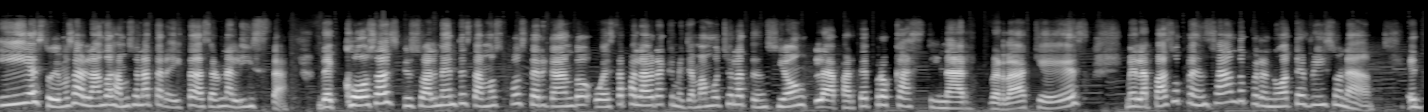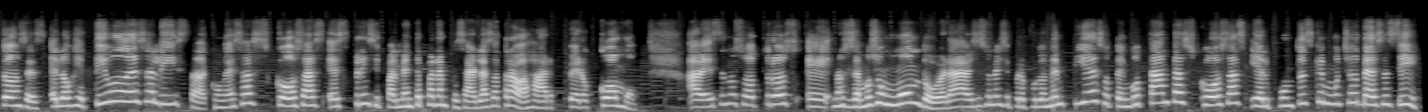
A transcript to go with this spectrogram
y estuvimos hablando, dejamos una tareita de hacer una lista de cosas que usualmente estamos postergando o esta palabra que me llama mucho la atención, la parte de procrastinar, ¿verdad? Que es, me la paso pensando, pero no aterrizo nada. Entonces, el objetivo de esa lista con esas cosas es principalmente para empezarlas a trabajar, pero ¿cómo? A veces nosotros eh, nos hacemos un mundo, ¿verdad? A veces uno dice, pero ¿por dónde empiezo? Tengo tantas cosas y el punto es que muchas veces sí,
